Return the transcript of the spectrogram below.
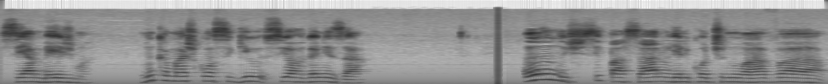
ser a mesma. Nunca mais conseguiu se organizar. Anos se passaram e ele continuava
